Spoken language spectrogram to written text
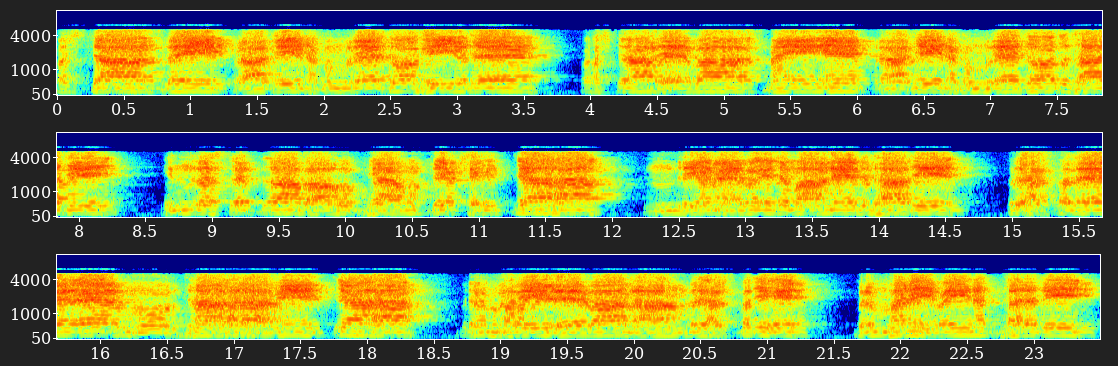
पश्चाद्वै प्राचीनकुम्रेतोऽधीयते पश्चादेवास्मै प्राचीनकुम्रेतो दधाति। इन्द्रस्य त्वा बाहुभ्यामुद्यक्षयित्याह। इन्द्रियमेव यजमाने दधाति। बृहस्पतेर्मूर्धाहरामेत्याह ब्रह्म वै देवानाम् बृहस्पतिः। ब्रह्मणैवैनद्धरति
